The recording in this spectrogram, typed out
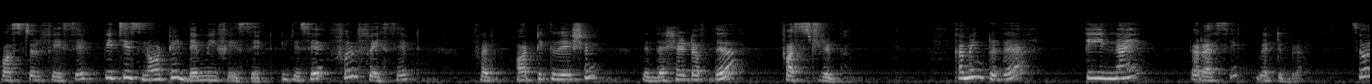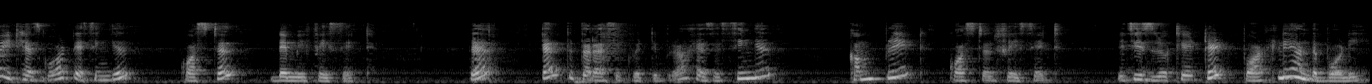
costal facet which is not a demi facet. It is a full facet for articulation with the head of the first rib. Coming to the T9 thoracic vertebra. So it has got a single costal demi facet. The 10th thoracic vertebra has a single complete costal facet which is located partly on the body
